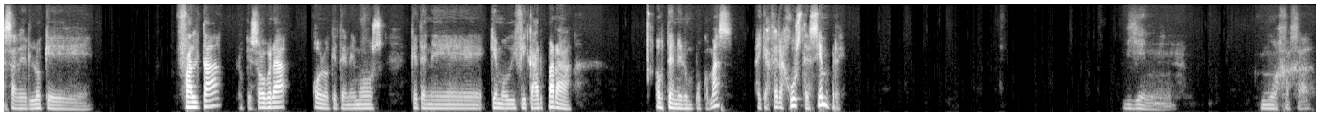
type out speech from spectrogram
saber lo que falta, lo que sobra o lo que tenemos que, tener, que modificar para obtener un poco más. Hay que hacer ajustes siempre. Bien. Muajaja.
